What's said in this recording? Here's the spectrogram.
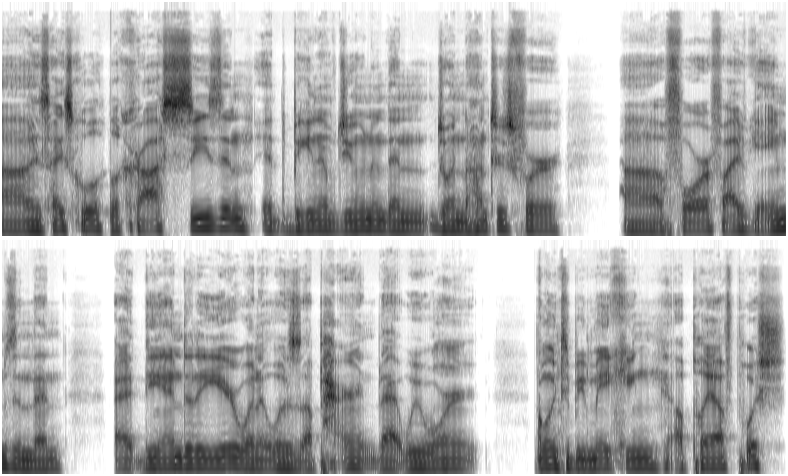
uh, his high school lacrosse season at the beginning of June, and then joined the Hunters for uh, four or five games, and then at the end of the year when it was apparent that we weren't going to be making a playoff push.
